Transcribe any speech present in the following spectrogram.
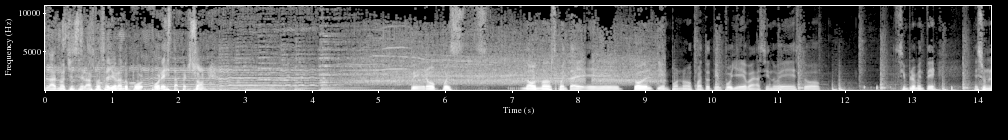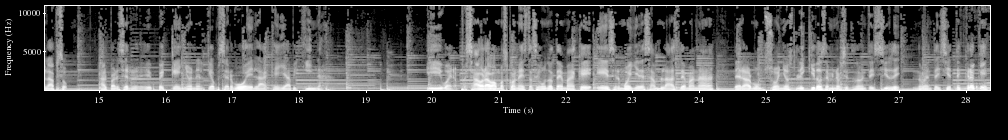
las noches se las pasa llorando por, por esta persona. Pero pues no nos cuenta eh, todo el tiempo, ¿no? Cuánto tiempo lleva haciendo esto. Simplemente es un lapso, al parecer eh, pequeño, en el que observó él aquella viquina. Y bueno, pues ahora vamos con este segundo tema que es el muelle de San Blas de Maná del álbum Sueños Líquidos de 1997. 97. Creo que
